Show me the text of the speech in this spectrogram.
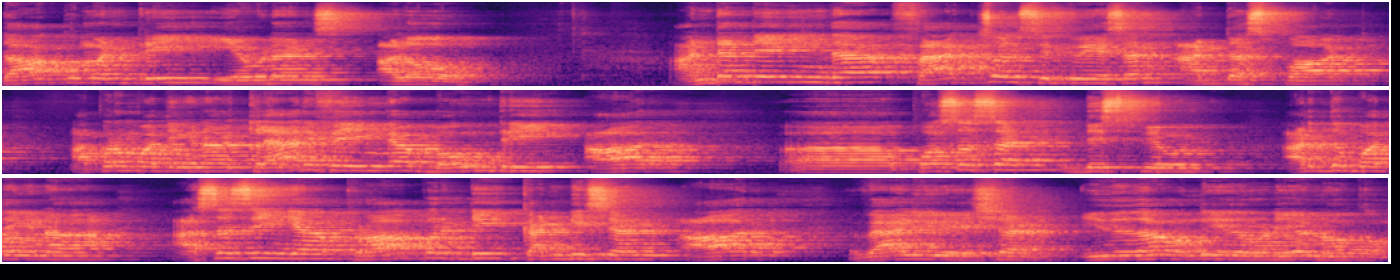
documentary evidence alone undertaking the factual situation at the spot அப்புறம் பார்த்தீங்கன்னா clarifying a boundary or possession dispute அடுத்து பார்த்தீங்கன்னா assessing a property condition or valuation இதுதான் வந்து இதனுடைய நோக்கம்.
